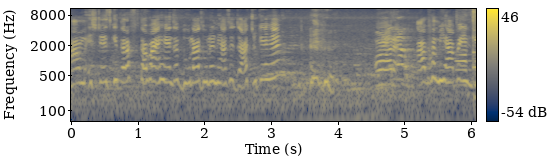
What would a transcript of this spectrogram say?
हम स्टेज की तरफ़ तब आए हैं जब दूल्हा दुल्हन यहाँ से जा चुके हैं और अब हम यहाँ पे Into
